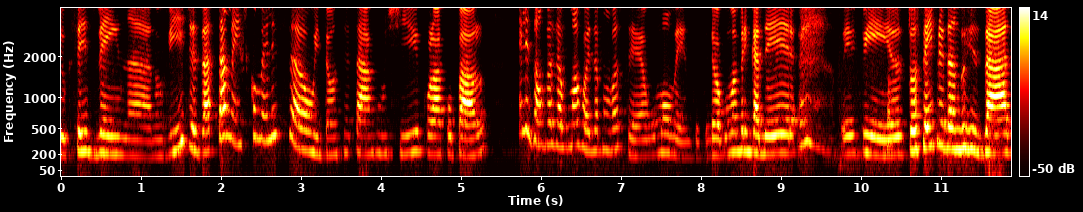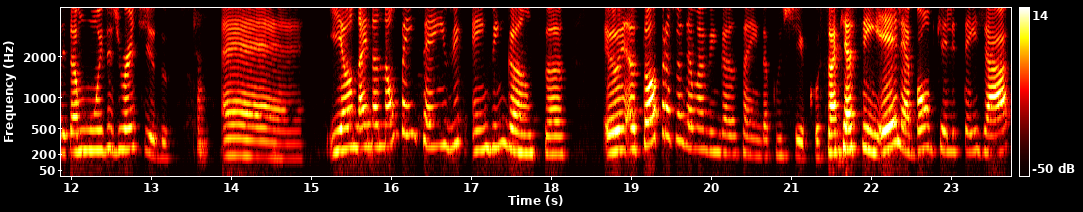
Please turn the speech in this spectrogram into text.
o que vocês veem na, no vídeo exatamente como eles são. Então, você tá com o Chico, lá com o Paulo, eles vão fazer alguma coisa com você em algum momento, entendeu? Alguma brincadeira. Enfim, eu tô sempre dando risada, então é muito divertido. É... E eu ainda não pensei em, vi... em vingança. Eu, eu tô para fazer uma vingança ainda com o Chico. Só que, assim, ele é bom porque ele tem já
